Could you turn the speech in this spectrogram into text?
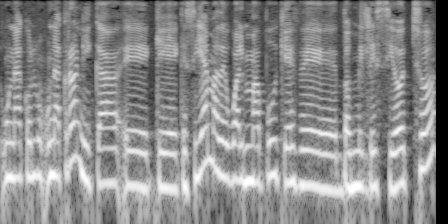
una, una crónica que, que se llama The Wall Mapu, que es de 2018,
